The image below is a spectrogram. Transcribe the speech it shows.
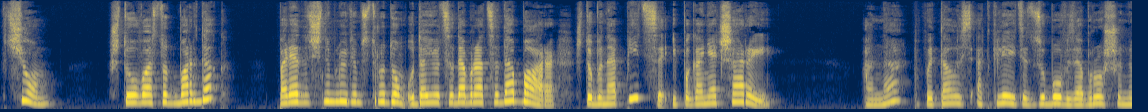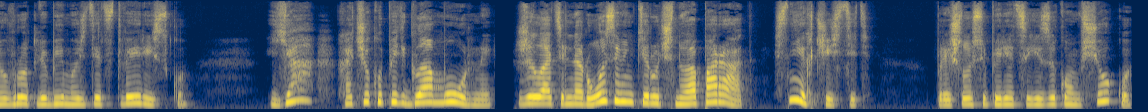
В чем? Что у вас тут бардак? Порядочным людям с трудом удается добраться до бара, чтобы напиться и погонять шары. Она попыталась отклеить от зубов заброшенную в рот любимую с детства ириску. «Я хочу купить гламурный, желательно розовенький ручной аппарат, снег чистить». Пришлось упереться языком в щеку,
